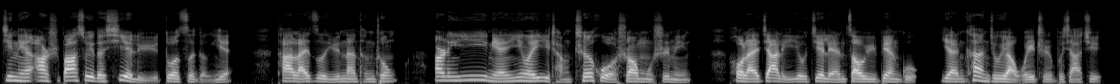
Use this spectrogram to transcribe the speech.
今年二十八岁的谢吕多次哽咽。他来自云南腾冲，二零一一年因为一场车祸双目失明，后来家里又接连遭遇变故，眼看就要维持不下去。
